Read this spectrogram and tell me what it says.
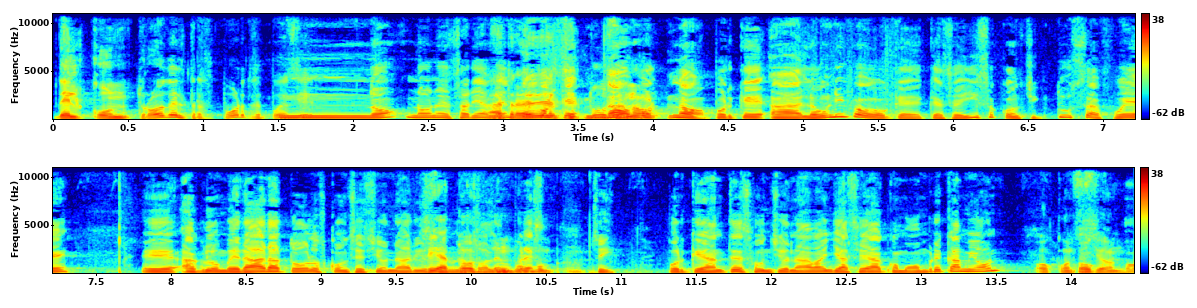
del control del transporte, se puede decir. Mm, No, no necesariamente. A través del porque, Cictusa, no, ¿no? por- no, porque ah, lo único que, que se hizo con Cictusa fue eh, aglomerar a todos los concesionarios Sí, a en una todos, sola pum, pum, empresa. pum. Sí, porque antes funcionaban ya sea como hombre camión O concesión. o-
